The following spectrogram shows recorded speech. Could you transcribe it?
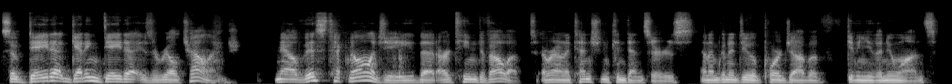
So, data, getting data is a real challenge. Now, this technology that our team developed around attention condensers, and I'm going to do a poor job of giving you the nuance,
